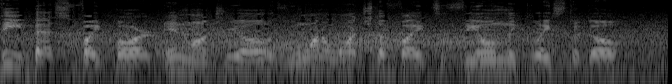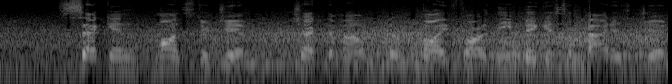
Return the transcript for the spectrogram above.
the best fight bar in Montreal. If you want to watch the fights, it's the only place to go. Second, Monster Gym. Check them out. They're by far the biggest and baddest gym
